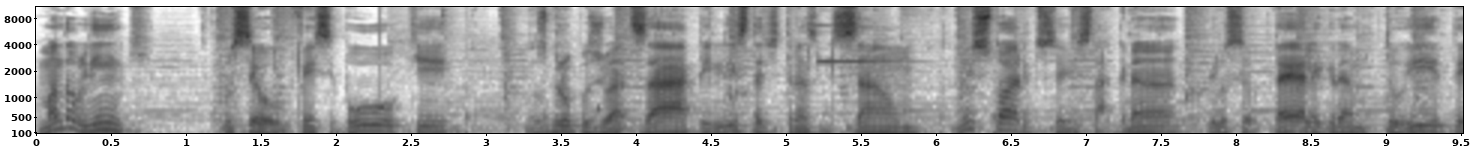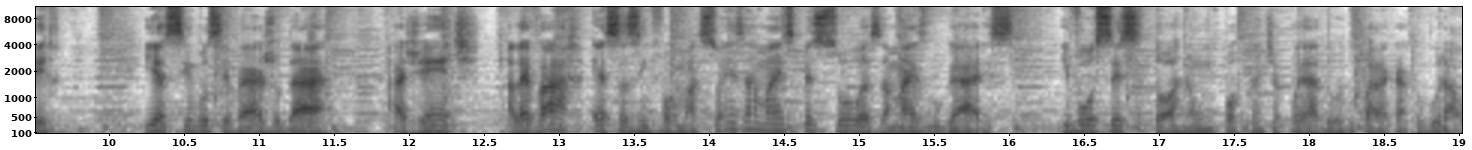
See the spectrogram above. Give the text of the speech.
Manda o link pro seu Facebook, nos grupos de WhatsApp, lista de transmissão, no story do seu Instagram, pelo seu Telegram, Twitter, e assim você vai ajudar a gente a levar essas informações a mais pessoas, a mais lugares, e você se torna um importante apoiador do Paracatu Rural.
